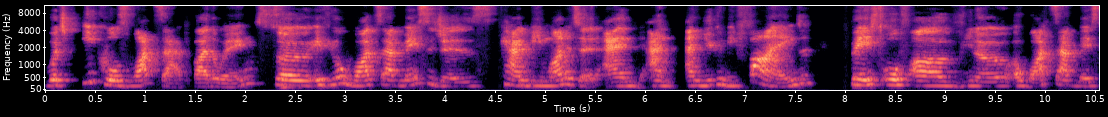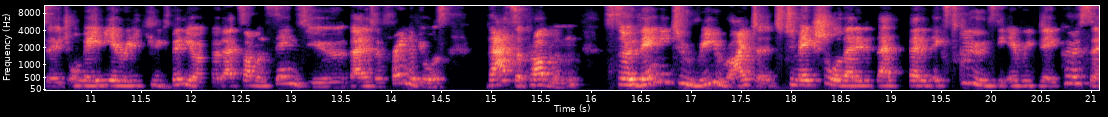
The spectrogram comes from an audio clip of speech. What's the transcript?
which equals WhatsApp, by the way. So if your WhatsApp messages can be monitored and and and you can be fined based off of you know a WhatsApp message or maybe a really cute video that someone sends you that is a friend of yours, that's a problem. So they need to rewrite it to make sure that it that, that it excludes the everyday person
